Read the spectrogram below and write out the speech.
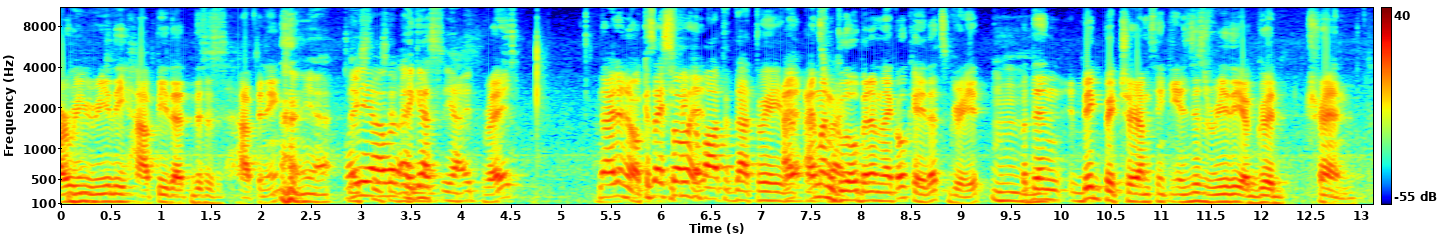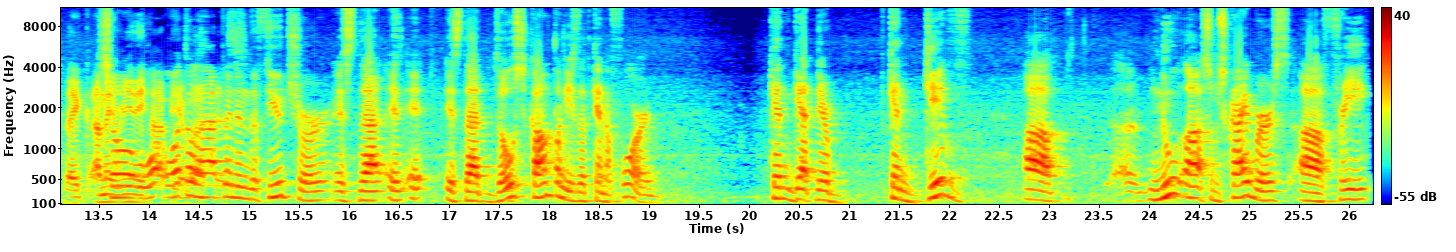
are we Mm-hmm. really happy that this is happening? yeah. Well, the yeah. Well, I guess yeah. It, right? No, I don't know because I If saw think it. about it that way. that- I, I'm on right. Globe and I'm like, okay, that's great. Mhm. But then, big picture, I'm thinking, is this really a good trend? Like, am so I really what, happy what will happen this? in the future is that is, is, is that those companies that can afford can get their can give uh, uh, new uh, subscribers uh, free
